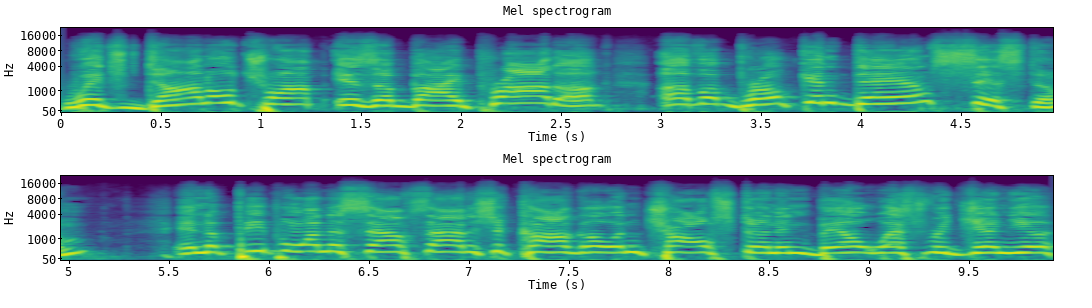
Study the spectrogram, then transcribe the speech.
which Donald Trump is a byproduct of a broken down system. And the people on the south side of Chicago and Charleston and Bell, West Virginia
